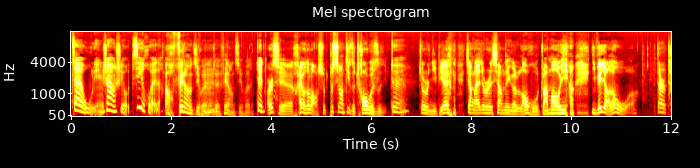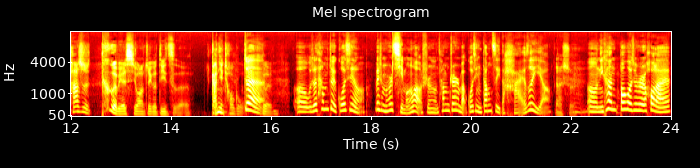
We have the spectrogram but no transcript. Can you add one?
在武林上是有忌讳的。哦，非常有忌讳的，嗯对，非常忌讳的。对而且还有的老师不希望弟子超过自己，对，就是你别将来就是像那个老虎抓猫一样，你别咬到我。但是他是特别希望这个弟子赶紧超过我。对，对，呃，我觉得他们对郭靖为什么说启蒙老师呢？他们真是把郭靖当自己的孩子一样。哎是，嗯嗯、你看，包括就是后来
